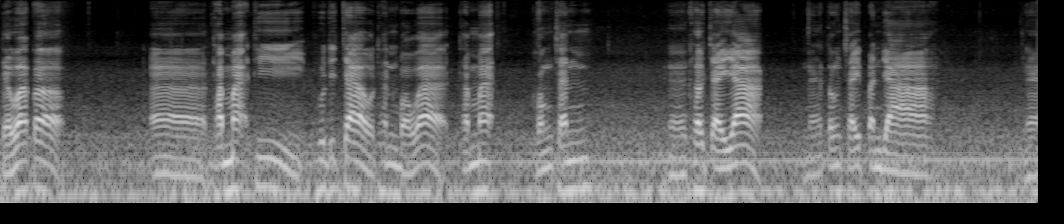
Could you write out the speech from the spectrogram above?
แต่ว่าก็ธรรมะที่พระพุทธเจ้า ท่านบอกว่าธรรมะของฉันเอ่อเข้าใจยากนะต้องใช้ปัญญานะ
